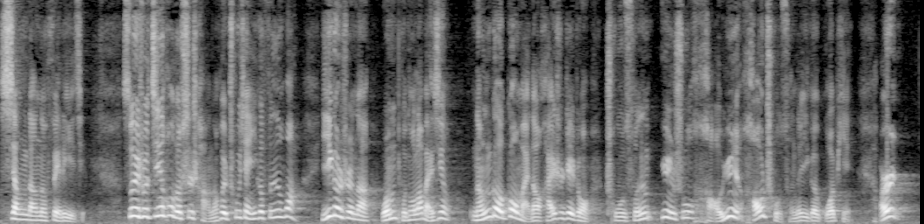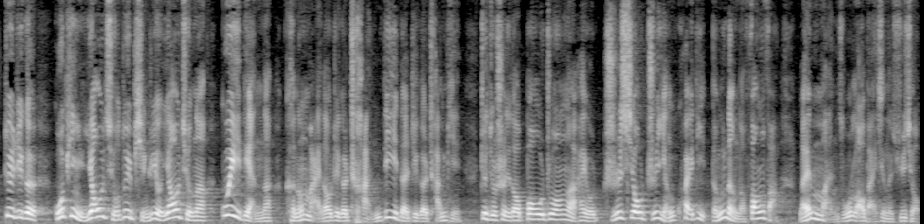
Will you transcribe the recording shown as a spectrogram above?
相当的费力气。所以说，今后的市场呢会出现一个分化，一个是呢，我们普通老百姓能够购买到还是这种储存运输好运好储存的一个果品，而对这个果品有要求，对品质有要求呢，贵一点呢，可能买到这个产地的这个产品，这就涉及到包装啊，还有直销、直营、快递等等的方法来满足老百姓的需求。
